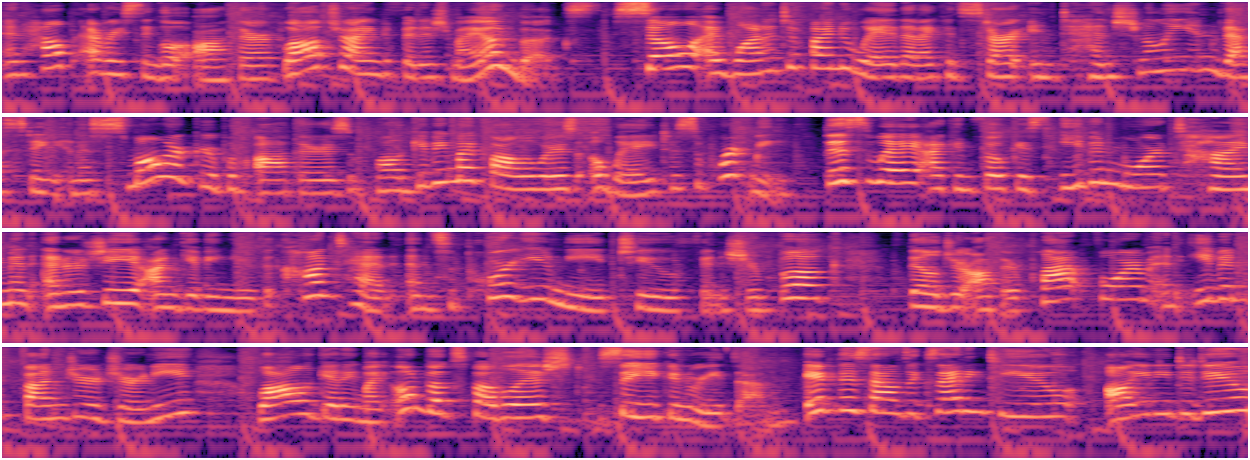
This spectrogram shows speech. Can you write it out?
and help every single author while trying to finish my own books. So I wanted to find a way that I could start intentionally investing in a smaller group of authors while giving my followers a way to support me. This way I can focus even more time and energy on giving you the content and support you need to finish your book, build your author platform, and even fund your journey while getting my own books published so you can read them. If this sounds exciting to you, all you need to do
